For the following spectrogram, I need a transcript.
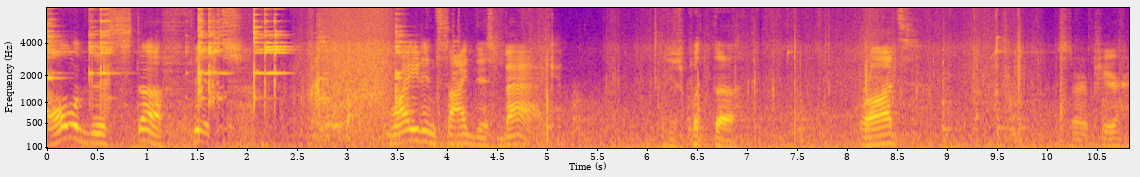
all of this stuff fits right inside this bag. You just put the rods start up here.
